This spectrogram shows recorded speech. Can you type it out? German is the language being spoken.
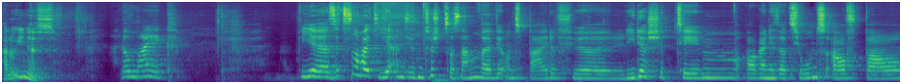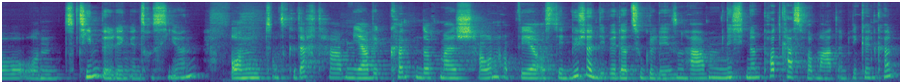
Hallo Ines. Hallo Mike. Wir sitzen heute hier an diesem Tisch zusammen, weil wir uns beide für Leadership-Themen, Organisationsaufbau und Teambuilding interessieren und uns gedacht haben, ja, wir könnten doch mal schauen, ob wir aus den Büchern, die wir dazu gelesen haben, nicht ein Podcast-Format entwickeln können.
